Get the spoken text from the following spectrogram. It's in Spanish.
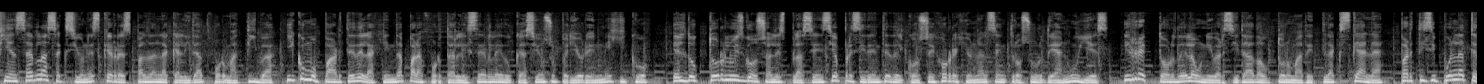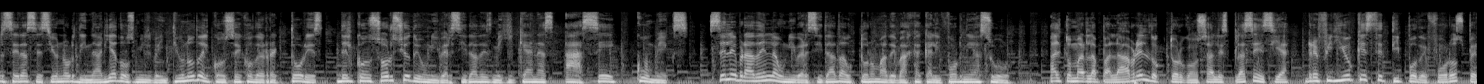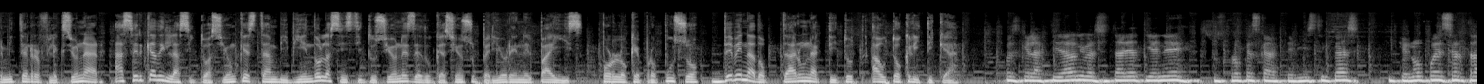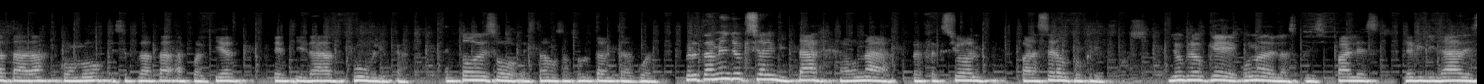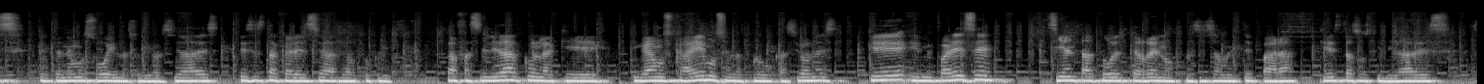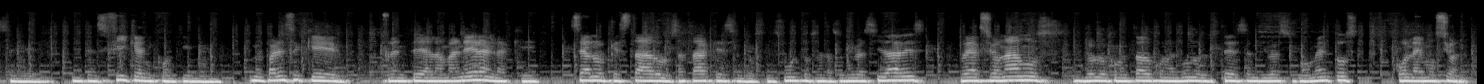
Afianzar las acciones que respaldan la calidad formativa y como parte de la agenda para fortalecer la educación superior en México, el doctor Luis González Plasencia, presidente del Consejo Regional Centro Sur de Anuyes y rector de la Universidad Autónoma de Tlaxcala, participó en la tercera sesión ordinaria 2021 del Consejo de Rectores del Consorcio de Universidades Mexicanas AC, CUMEX, celebrada en la Universidad Autónoma de Baja California Sur. Al tomar la palabra, el doctor González Plasencia refirió que este tipo de foros permiten reflexionar acerca de la situación que están viviendo las instituciones de educación superior en el país, por lo que propuso deben adoptar una actitud autocrítica. Pues que la actividad universitaria tiene sus propias características y que no puede ser tratada como se trata a cualquier entidad pública. En todo eso estamos absolutamente de acuerdo. Pero también yo quisiera invitar a una reflexión para ser autocríticos. Yo creo que una de las principales debilidades que tenemos hoy en las universidades es esta carencia de autocrítica. La facilidad con la que, digamos, caemos en las provocaciones que eh, me parece sienta todo el terreno precisamente para estas hostilidades se intensifiquen y continúen. Me parece que frente a la manera en la que se han orquestado los ataques y los insultos en las universidades, reaccionamos, yo lo he comentado con algunos de ustedes en diversos momentos, con la emoción.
